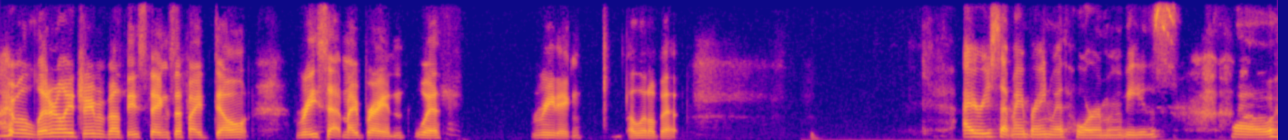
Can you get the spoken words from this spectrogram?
I will literally dream about these things if I don't reset my brain with reading a little bit. I reset my brain with horror movies. So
